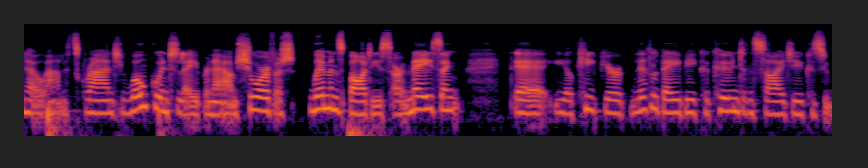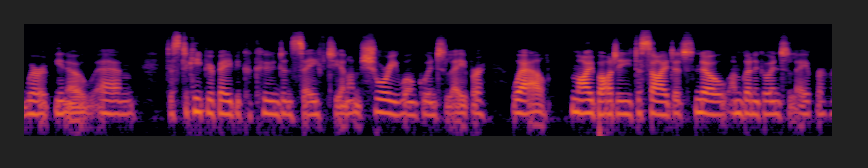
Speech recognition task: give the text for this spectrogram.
"No, Anne, it's grand. You won't go into labour now. I'm sure of it. Women's bodies are amazing. Uh, you'll keep your little baby cocooned inside you because we're, you know, um, just to keep your baby cocooned in safety. And I'm sure you won't go into labour. Well, my body decided, no, I'm going to go into labour.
